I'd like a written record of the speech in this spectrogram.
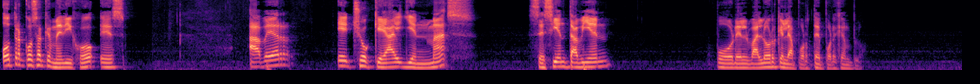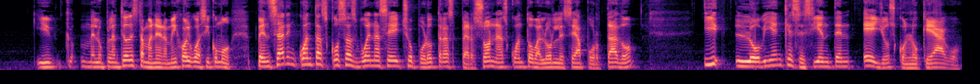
Otra cosa que me dijo es haber hecho que alguien más se sienta bien por el valor que le aporté, por ejemplo. Y me lo planteó de esta manera, me dijo algo así como pensar en cuántas cosas buenas he hecho por otras personas, cuánto valor les he aportado y lo bien que se sienten ellos con lo que hago.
